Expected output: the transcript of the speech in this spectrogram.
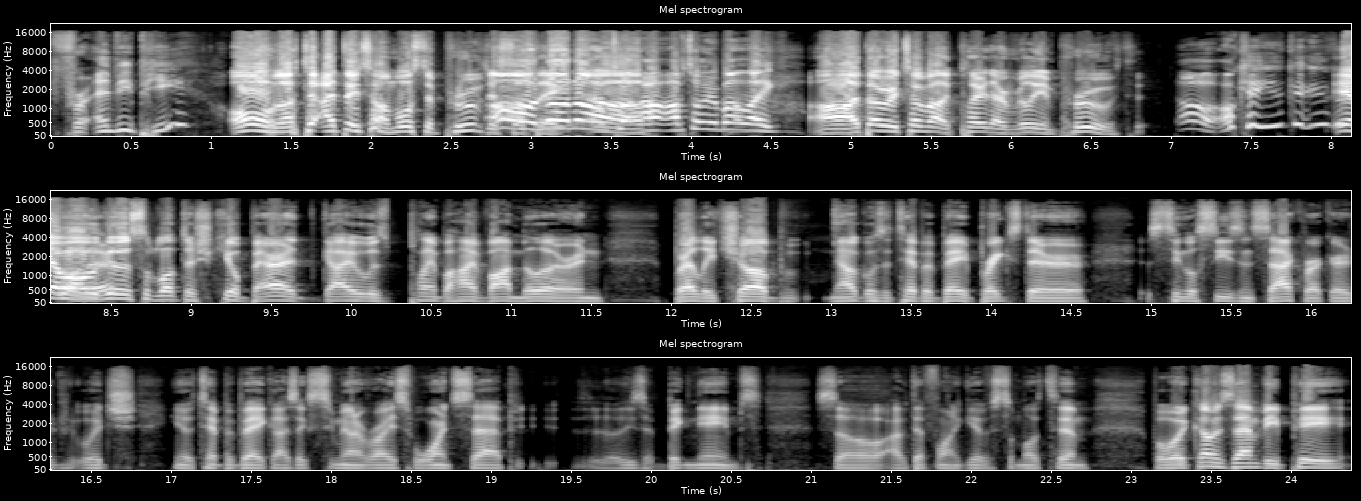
for MVP? Oh, I, th- I thought you were talking most improved or Oh something. no no, I'm, Oh. I'm talking about like Oh, I thought we were talking about like player that really improved. oh okay, you can, you can Yeah, go well, we'll there. give some love to Shaquille Barrett, guy who was playing behind Von Miller and Bradley Chubb. Now goes to Tampa Bay, breaks their single season sack record, which you know Tampa Bay guys like Simeon Rice, Warren Sapp, these are big names. So I definitely want to give some love to him. But when it comes to MVP,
